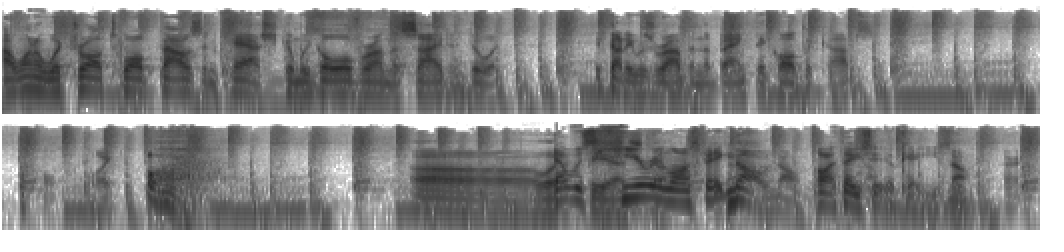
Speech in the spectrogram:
I want to withdraw twelve thousand cash. Can we go over on the side and do it?" He thought he was robbing the bank. They called the cops. Oh boy. Oh, Uh, what That was fiasco. here in Las Vegas? No, no, Oh, I thought you said, okay. You said, no. Right.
